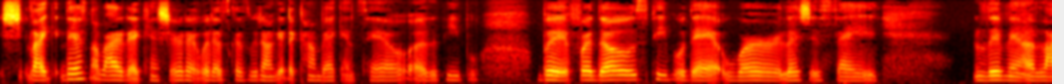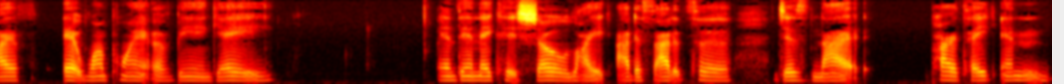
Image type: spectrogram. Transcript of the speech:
sh- like there's nobody that can share that with us because we don't get to come back and tell other people but for those people that were let's just say living a life at one point of being gay and then they could show like i decided to just not partake in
